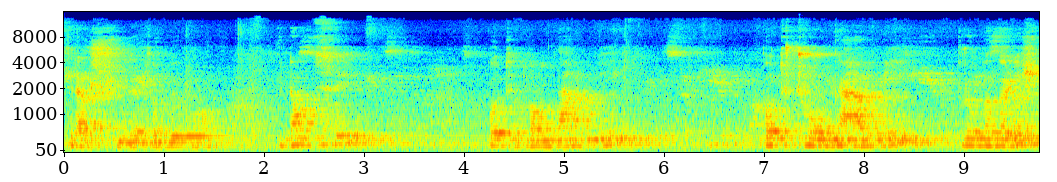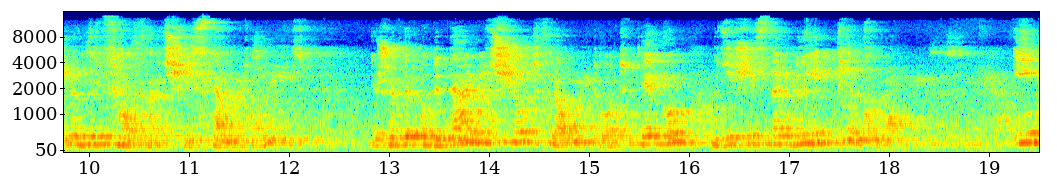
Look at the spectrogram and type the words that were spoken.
Straszne to było. W nocy pod bombami, pod czołgami próbowaliśmy wycofać się stamtąd, żeby oddalić się od frontu, od tego, gdzie się znajduje piekło. I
